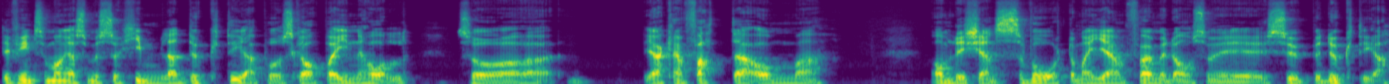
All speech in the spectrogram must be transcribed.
Det finns så många som är så himla duktiga på att skapa innehåll. Så jag kan fatta om, eh, om det känns svårt om man jämför med de som är superduktiga.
